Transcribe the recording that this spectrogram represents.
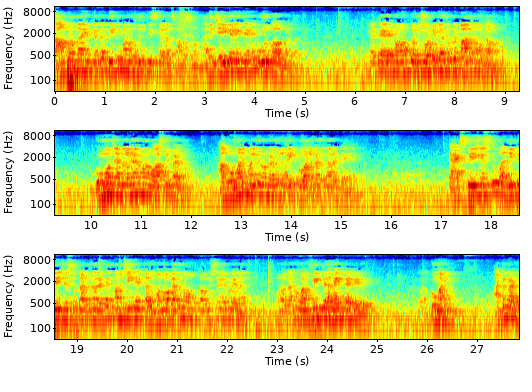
సాంప్రదాయం కింద దీన్ని మనం ముందుకు తీసుకెళ్ళాల్సిన అవసరం ఉంది. అది చేయగలిగితేనే ఊరు బాగుపడతారు అంటే మనం కొన్ని చోట్లకి వెళ్తుంటే బాధగా ఉంటాము. గుమ్మం జనరల్ గానే మనం వాస్తుకి పెడతాం. ఆ గుమ్మానికి మళ్ళీ రెండు అడుగులు హైట్ గోడలు కడుతున్నారంటే ట్యాక్స్ పే చేస్తూ అన్ని పే చేస్తూ కడుతున్నారంటే అది మనం చేయలేక కాదు. మొన్న ఒక అతను కమిషనర్ గారు కూడా అయినది మొన్న ఒక అతను వన్ ఫీట్ హైట్ కట్టాడు గుమ్మని గుమ్మానికి. అంటున్నాడు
